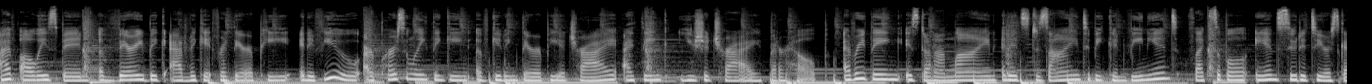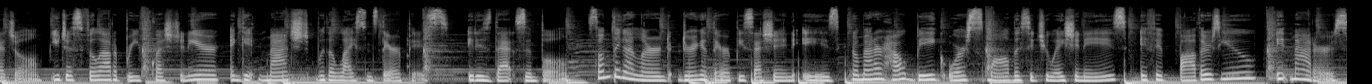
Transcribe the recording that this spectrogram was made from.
I've always been a very big advocate for therapy, and if you are personally thinking of giving therapy a try, I think you should try BetterHelp. Everything is done online and it's designed to be convenient, flexible, and suited to your schedule. You just fill out a brief questionnaire and get matched with a licensed therapist. It is that simple. Something I learned during a therapy session is no matter how big or small the situation is, if it bothers you, it matters.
